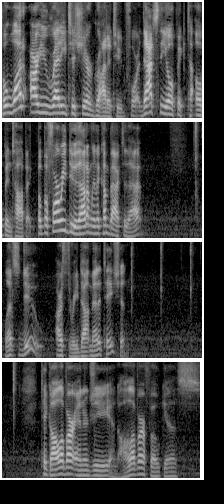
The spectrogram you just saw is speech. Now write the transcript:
But what are you ready to share gratitude for? That's the open, topic. But before we do that, I'm going to come back to that. Let's do our three dot meditation. Take all of our energy and all of our focus.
